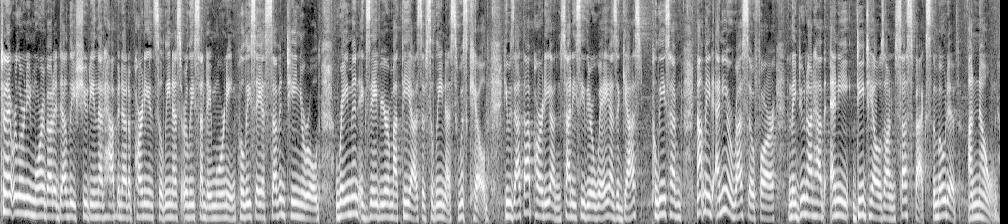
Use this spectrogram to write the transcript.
Tonight we're learning more about a deadly shooting that happened at a party in Salinas early Sunday morning. Police say a 17-year-old Raymond Xavier Matias of Salinas was killed. He was at that party on San Isidro Way as a guest. Police have not made any arrests so far and they do not have any details on suspects. The motive unknown.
